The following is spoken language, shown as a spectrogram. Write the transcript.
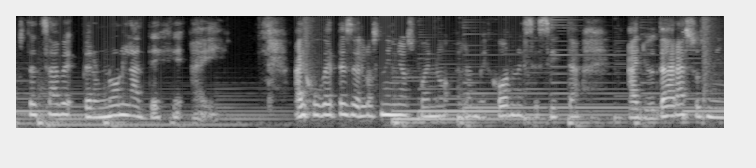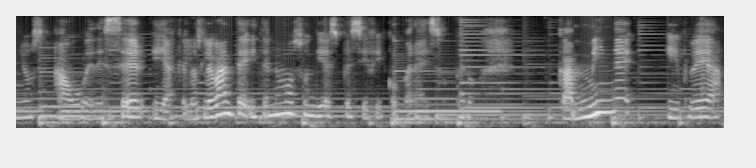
usted sabe, pero no la deje ahí. Hay juguetes de los niños, bueno, a lo mejor necesita ayudar a sus niños a obedecer y a que los levante y tenemos un día específico para eso, pero camine y vea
